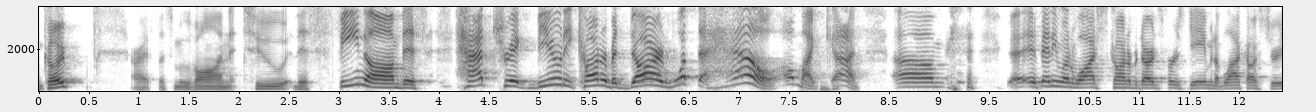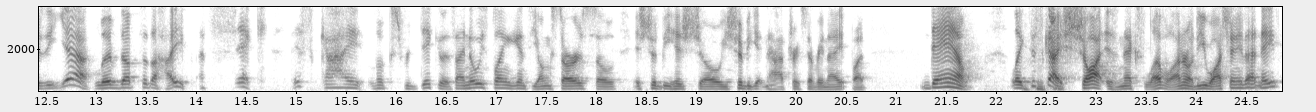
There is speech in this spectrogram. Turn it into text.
Okay. All right, let's move on to this phenom, this hat trick beauty, Connor Bedard. What the hell? Oh my mm. God. Um, if anyone watched Connor Bedard's first game in a Blackhawks jersey, yeah, lived up to the hype. That's sick. This guy looks ridiculous. I know he's playing against young stars, so it should be his show. He should be getting hat tricks every night, but damn, Like this guy's shot is next level. I don't know. Do you watch any of that, Nate?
